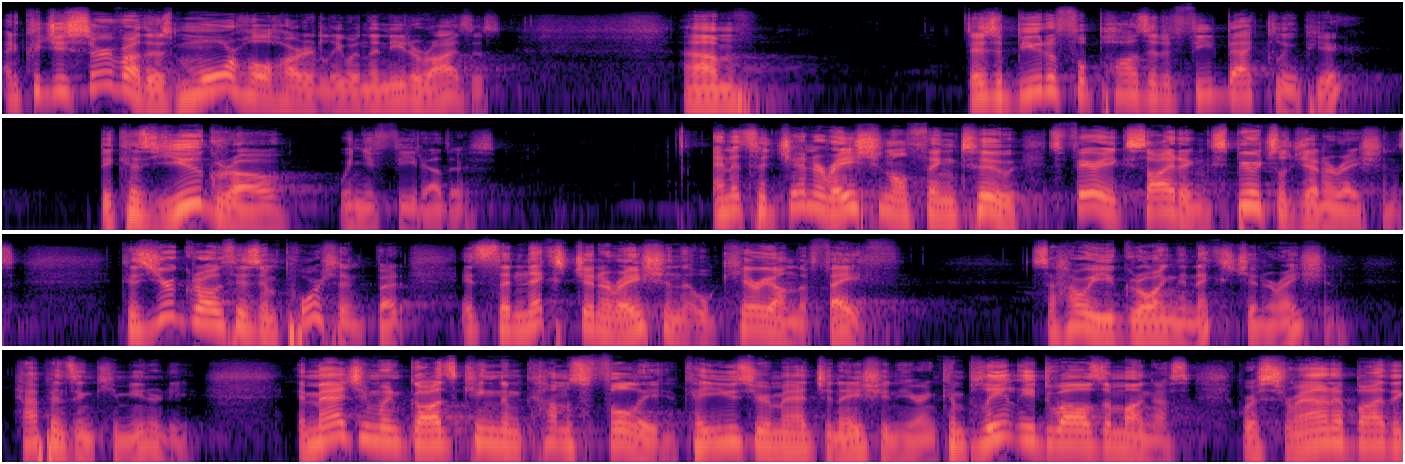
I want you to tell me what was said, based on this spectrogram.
And could you serve others more wholeheartedly when the need arises? Um, there's a beautiful positive feedback loop here because you grow when you feed others. And it's a generational thing too. It's very exciting, spiritual generations. Because your growth is important, but it's the next generation that will carry on the faith. So, how are you growing the next generation? Happens in community. Imagine when God's kingdom comes fully. Okay, use your imagination here and completely dwells among us. We're surrounded by the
